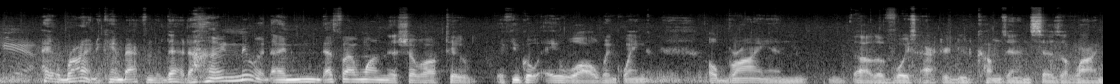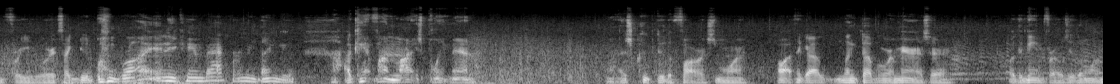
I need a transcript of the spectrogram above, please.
Hey, O'Brien, he came back from the dead. I knew it. I kn- that's what I wanted to show off too. If you go AWOL, wink, wink, O'Brien, uh, the voice actor dude, comes in and says a line for you where it's like, dude, O'Brien, he came back for me. Thank you. I can't find Monty's point, man. Alright, let's creep through the forest more. Oh, I think I linked up with Ramirez here. Or the game froze, either one.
